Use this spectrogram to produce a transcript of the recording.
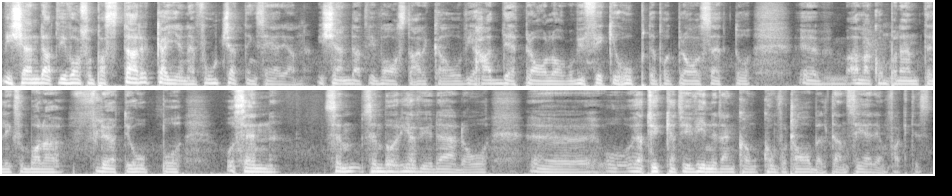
vi, kände att vi var så pass starka i den här fortsättningsserien. Vi kände att vi var starka och vi hade ett bra lag och vi fick ihop det på ett bra sätt och eh, alla komponenter liksom bara flöt ihop och, och sen Sen, sen börjar vi ju där då och, eh, och jag tycker att vi vinner den kom, komfortabelt den serien faktiskt.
